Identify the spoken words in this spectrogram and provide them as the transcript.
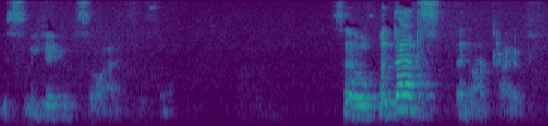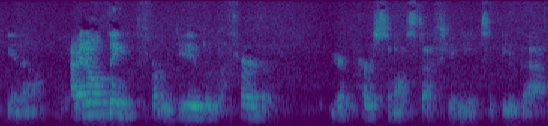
we, we can still access it. So, but that's an archive, you know. I don't think for you, for your personal stuff, you need to be that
